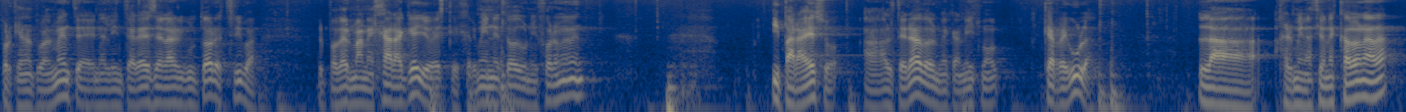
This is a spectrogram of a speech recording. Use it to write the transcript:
porque naturalmente en el interés del agricultor estriba el poder manejar aquello, es que germine todo uniformemente. Y para eso ha alterado el mecanismo que regula la germinación escalonada,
